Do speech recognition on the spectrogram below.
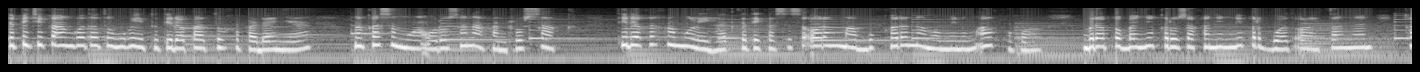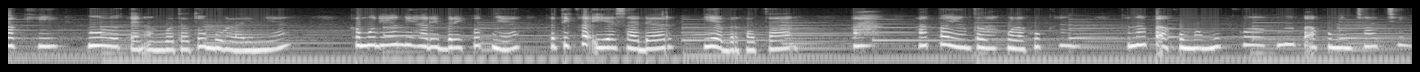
Tapi jika anggota tubuh itu tidak patuh kepadanya, maka semua urusan akan rusak. Tidakkah kamu lihat ketika seseorang mabuk karena meminum alkohol, berapa banyak kerusakan yang diperbuat oleh tangan, kaki, mulut, dan anggota tubuh lainnya? Kemudian di hari berikutnya, ketika ia sadar, ia berkata, "Ah, apa yang telah kulakukan? Kenapa aku memukul? Kenapa aku mencaci?"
